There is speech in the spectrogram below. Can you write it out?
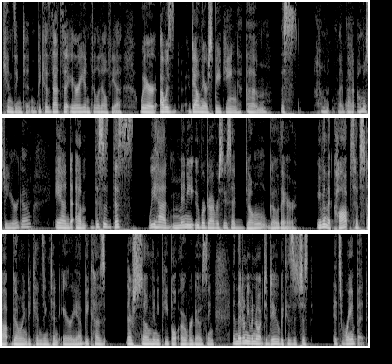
Kensington because that's the area in Philadelphia where I was down there speaking um, this I don't know about almost a year ago, and um, this is this we had many Uber drivers who said don't go there. Even the cops have stopped going to Kensington area because there's so many people overdosing and they don't even know what to do because it's just it's rampant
